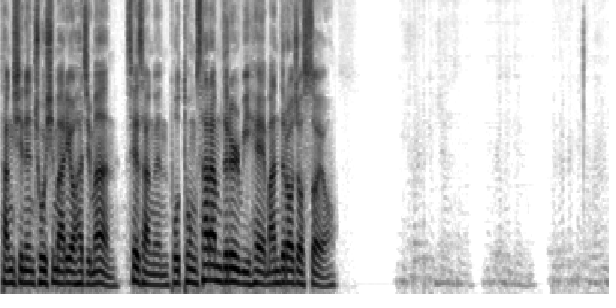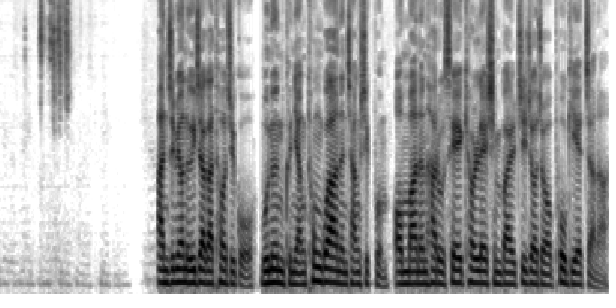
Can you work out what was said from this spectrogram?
당신은 조심하려 하지만 세상은 보통 사람들을 위해 만들어졌어요. 앉으면 의자가 터지고 문은 그냥 통과하는 장식품. 엄마는 하루 세 켤레 신발 찢어져 포기했잖아.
